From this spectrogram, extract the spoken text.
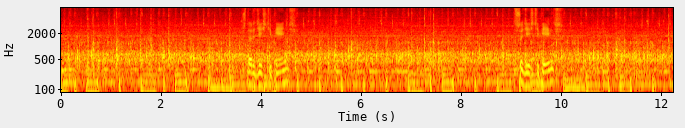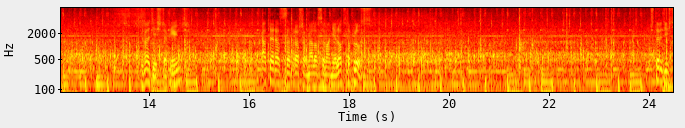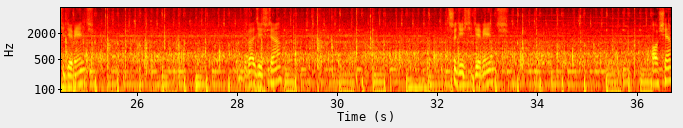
45 35 25 A teraz zapraszam na losowanie Lotto Plus. Czterdzieści dziewięć, dwadzieścia, trzydzieści dziewięć, osiem,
